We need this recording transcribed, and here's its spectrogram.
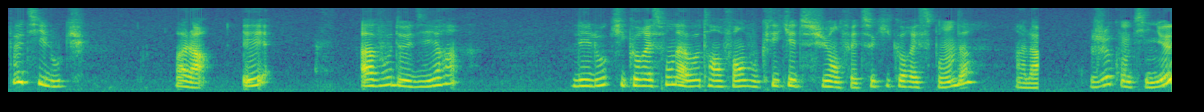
petits looks. Voilà. Et à vous de dire les looks qui correspondent à votre enfant. Vous cliquez dessus en fait, ceux qui correspondent. Voilà. Je continue.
